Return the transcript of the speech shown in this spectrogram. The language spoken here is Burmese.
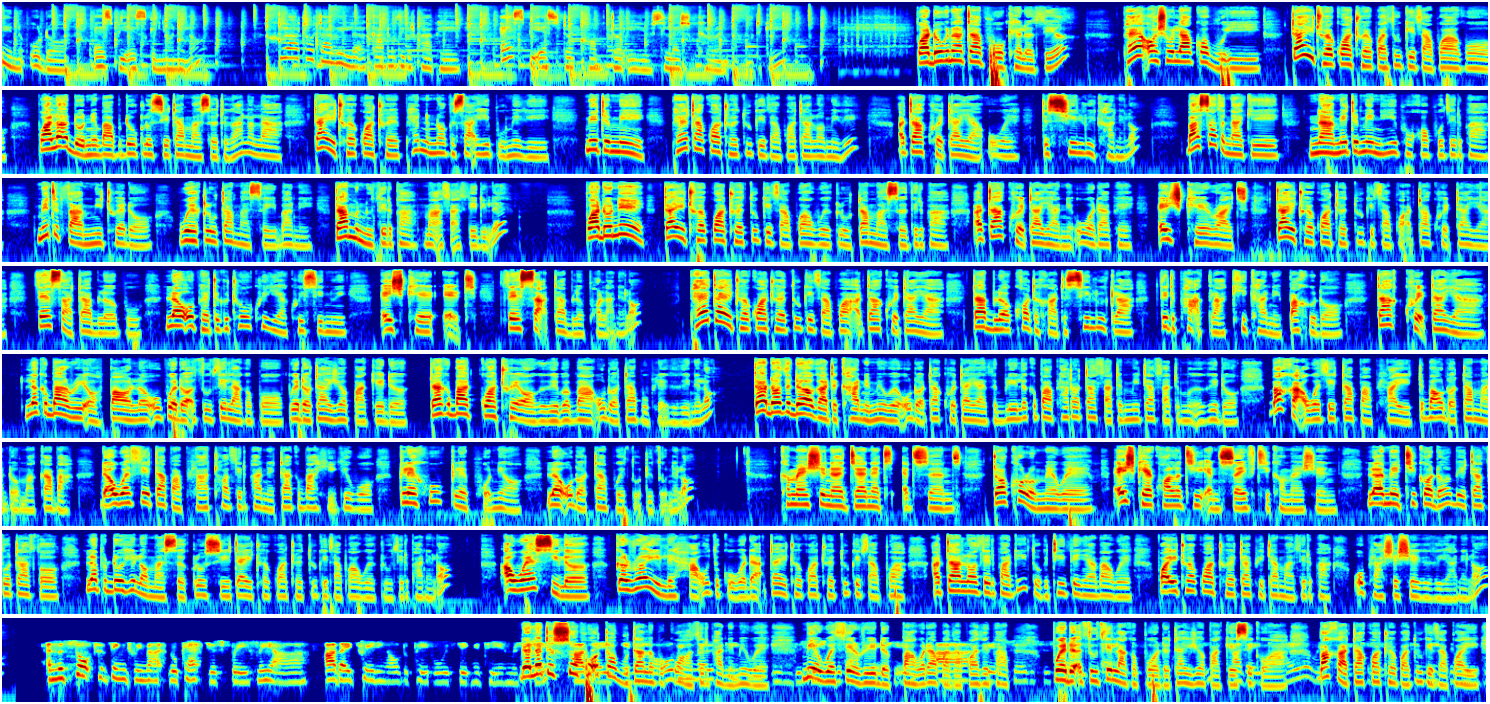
နေနို့တော့ SBS ကညောနေလောခရထတာဂိလကာဒိုဒိဖာဖေ sbs.com.au/current အပူတကေပွာဒိုဂနာတာဖိုခဲလစီဖဲအော်ရှိုလာကောဘူဤတိုက်ထွဲကွာထွဲကွာသူကေစာပွားကိုပွာလအဒိုနေဘာဘဒိုကလစီတာမဆတကလာလာတိုက်ထွဲကွာထွဲဖဲနနော့ကစားဟိပူမေကြီးမေတမင်ဖဲတာကွာထွဲသူကေစာပွားတာလောမေကြီးအတခွဲတရအိုဝဲတစီလွိခါနေလော ဘာသာတနာကေနာမေတမင်ဟိဖို့ခေါ်ဖို့တဲ့တဖာမေတ္တာမိထွဲတော့ဝဲကလူတာမဆေဘာနေတာမနုတဲ့တဖာမအစာသေးဒီလေပွာဒိုနေတိုက်ထွဲကွာထွဲသူကိစားပွားဝဲကလိုတမဆတဲ့တဖာအတခွေတရနေဩဝဒဖဲ HK rights တိုက်ထွဲကွာထွဲသူကိစားပွားအတခွေတရသဲစာတဘလဘူးလောအဖဲတကထိုးခွေရခွေစီနွီ HK8 သဲစာတဘလဖော်လာနေလော ဖဲတိုက်ထွဲကွာထွဲသူကိစားပွားအတခွေတရတဘလခော့တခါတစီလူကလာတိတဖအကလာခိခါနေပခုတော့တခွေတရလက်ကဘာရီအော်ပါလောအပွေတော့အသူစစ်လာကပေါ်ပွေတော့တရော့ပါခဲ့တဲ့တကဘတ်ကွာထွဲအော်ဂေဘဘာအိုတော့တပူဖလေဂေနေလောတာတော့တဲ့တော့ကတခါနေမြဝဲအိုတော့တခွေတရစပလီလကပဖလာတော့တဆာတမီတဆာတမှုရေတော့ဘခအဝဲစစ်တပါဖလိုက်တပေါတော့တမတော့မကပါဒအဝဲစစ်တပါဖလာထော့စစ်ဖာနေတကဘဟီကေဝကလေခုကလေဖိုနေလောအိုတော့တပွေတူတူနေလော Commissioner Janet Edsons Dokoro Mewe HK Quality and Safety Commission လမေတီကောတော့ဘေတာတိုတာသောလပဒိုဟီလိုမဆာကလိုစီတိုက်ထွဲကွာထွဲသူကိတာပွားဝဲကလိုစီတဖာနေလောအဝဲစီလကရရီလေဟာအိုတကိုဝဒတိုက်ထွဲကွာထွဲသူကိတာပွားအတာလောစီတဖာဒီတူကတိတင်ညာပါဝဲပွားဤထွဲကွာထွဲတပ်ဖီတမှာစီတဖာအိုဖလာရှေရှေဂရီယာနေလော And the sorts of things we might look at just briefly are are they treating older people with dignity and respect? The letter support to buta la kwa se phane me we me we se re de pa wada pa da pa se pha pwe de atu se la ka po de ta yo pa ke se kwa ba kha ta kwa thwe pa tu ke sa pwa yi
